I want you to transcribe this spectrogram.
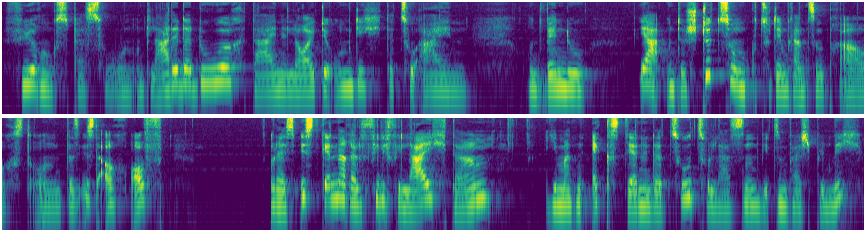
Führungsperson und lade dadurch deine Leute um dich dazu ein. Und wenn du ja Unterstützung zu dem Ganzen brauchst, und das ist auch oft oder es ist generell viel, viel leichter, jemanden externen dazu zu lassen, wie zum Beispiel mich,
